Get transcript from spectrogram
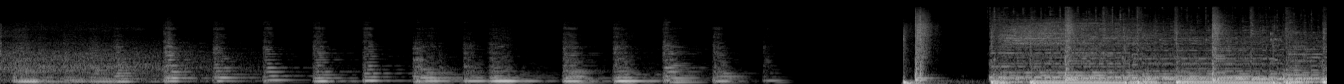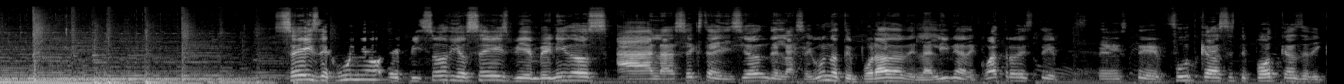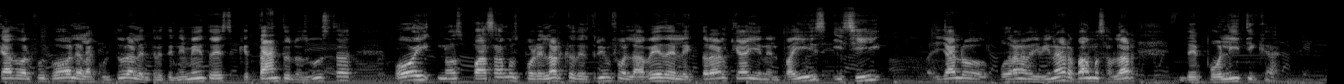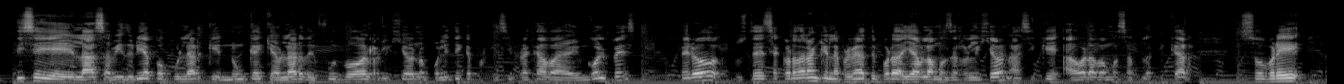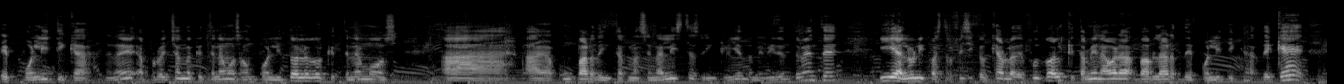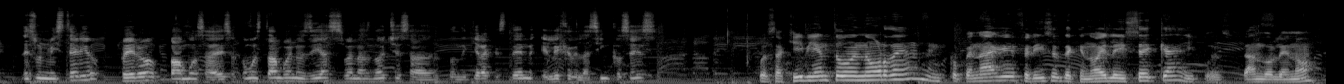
6 de junio, episodio 6. Bienvenidos a la sexta edición de la segunda temporada de la línea de cuatro. Este, este foodcast, este podcast dedicado al fútbol, a la cultura, al entretenimiento, este que tanto nos gusta. Hoy nos pasamos por el arco del triunfo, la veda electoral que hay en el país. Y sí, ya lo podrán adivinar, vamos a hablar de política. Dice la sabiduría popular que nunca hay que hablar de fútbol, religión o política porque siempre acaba en golpes. Pero ustedes se acordarán que en la primera temporada ya hablamos de religión, así que ahora vamos a platicar sobre eh, política. ¿eh? Aprovechando que tenemos a un politólogo, que tenemos a, a, un par de internacionalistas, incluyéndome evidentemente, y al único astrofísico que habla de fútbol, que también ahora va a hablar de política. ¿De qué? Es un misterio, pero vamos a eso. ¿Cómo están? Buenos días, buenas noches a donde quiera que estén, el eje de las 5 Cs. Pues aquí bien todo en orden, en Copenhague, felices de que no hay ley seca y pues dándole, ¿no?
